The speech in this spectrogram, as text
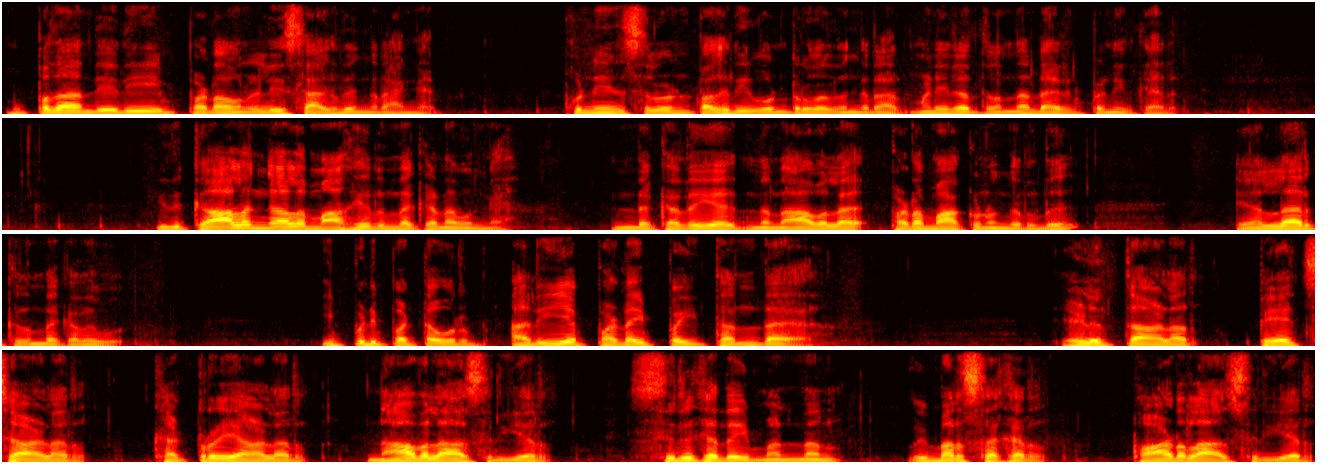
முப்பதாம் தேதி படம் ரிலீஸ் ஆகுதுங்கிறாங்க. பொன்னியின் செல்வன் பகுதி ஒன்று வருதுங்கிறார். மணிரத்னம் தான் டைரக்ட் பண்ணியிருக்காரு. இது காலங்காலமாக இருந்த கனவுங்க. இந்த கதையை இந்த நாவலை படமாக்கணுங்கிறது எல்லாருக்கும் இருந்த கதவு. இப்படிப்பட்ட ஒரு அரிய படைப்பை தந்த எழுத்தாளர் பேச்சாளர் கட்டுரையாளர் நாவலாசிரியர் சிறுகதை மன்னன் விமர்சகர் பாடலாசிரியர்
